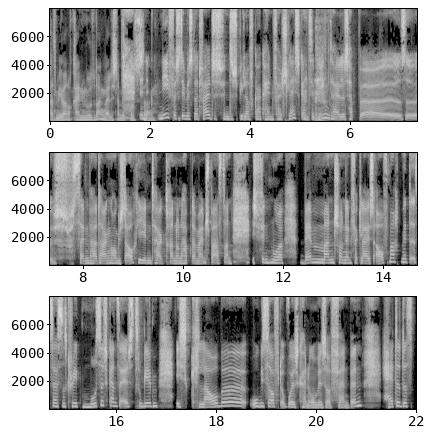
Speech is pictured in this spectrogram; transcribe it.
also mir war noch keine Minute langweilig damit, muss ich sagen. Nee, verstehe mich nicht falsch. Ich finde das Spiel auf gar keinen Fall schlecht. Ganz im Gegenteil. Ich habe äh, so, seit ein paar Tagen hocke ich da auch jeden Tag dran und habe da meinen Spaß dran. Ich finde nur, wenn man schon den Vergleich aufmacht mit Assassin's Creed, muss ich ganz ehrlich zugeben, ich glaube, Ubisoft, obwohl ich kein Ubisoft-Fan bin, hätte das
